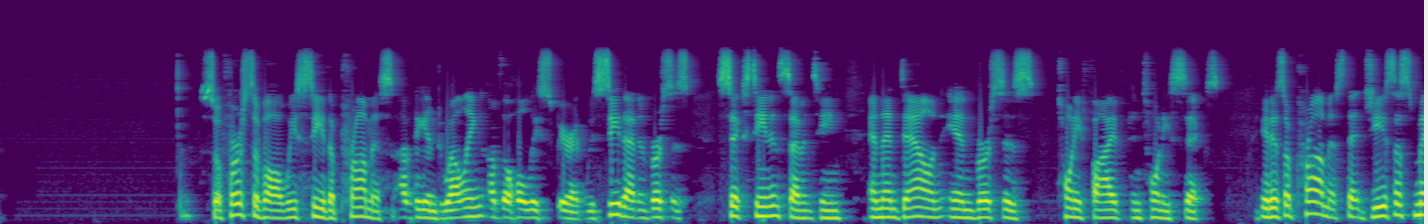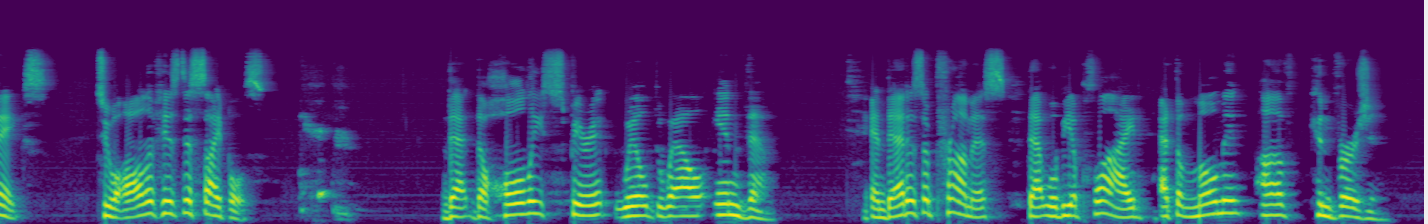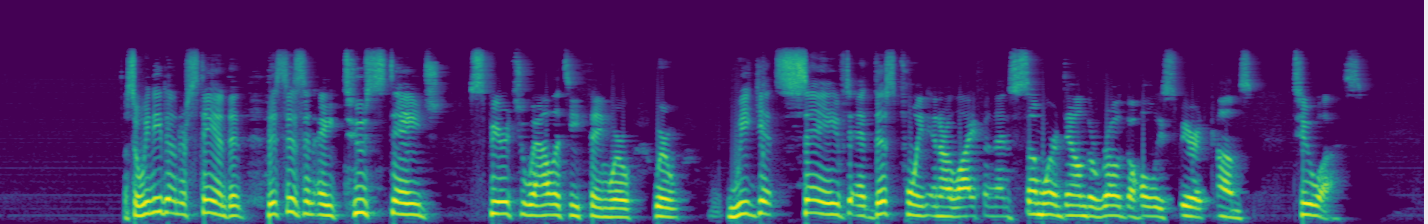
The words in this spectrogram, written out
So, first of all, we see the promise of the indwelling of the Holy Spirit. We see that in verses 16 and 17, and then down in verses 25 and 26. It is a promise that Jesus makes to all of his disciples that the Holy Spirit will dwell in them. And that is a promise that will be applied at the moment of conversion. So we need to understand that this isn't a two stage spirituality thing where, where we get saved at this point in our life and then somewhere down the road the Holy Spirit comes to us.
